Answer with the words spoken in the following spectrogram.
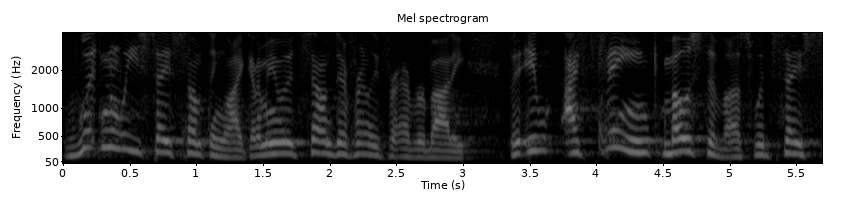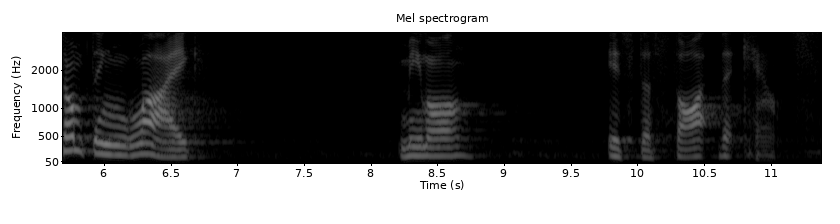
Wouldn't we say something like it? I mean, it would sound differently for everybody, but it, I think most of us would say something like, Meemaw, it's the thought that counts.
